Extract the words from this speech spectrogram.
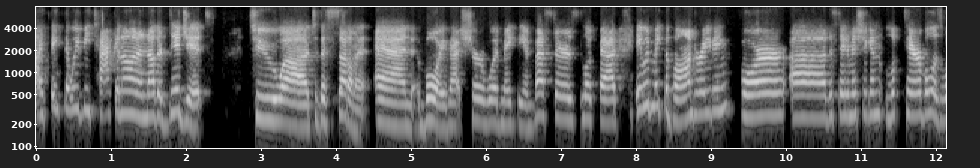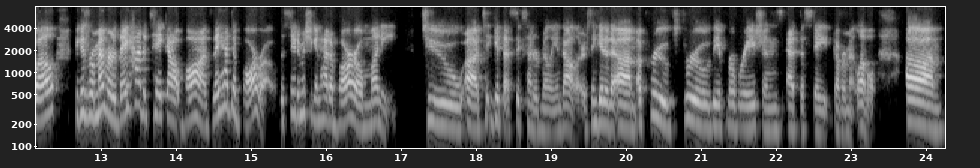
I think that we'd be tacking on another digit to uh, to this settlement. And boy, that sure would make the investors look bad. It would make the bond rating for uh, the state of Michigan look terrible as well. Because remember, they had to take out bonds. They had to borrow. The state of Michigan had to borrow money to uh, to get that six hundred million dollars and get it um, approved through the appropriations at the state government level. Um,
